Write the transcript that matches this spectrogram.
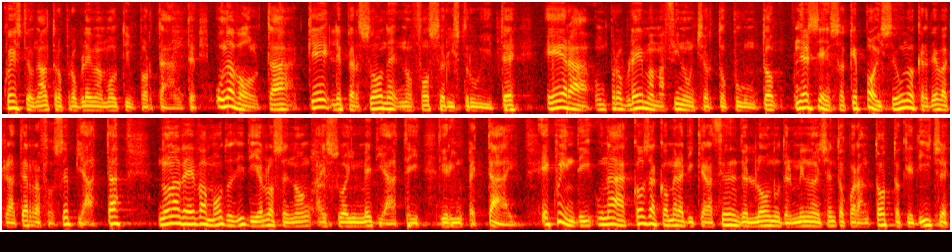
questo è un altro problema molto importante. Una volta che le persone non fossero istruite, era un problema ma fino a un certo punto, nel senso che poi se uno credeva che la terra fosse piatta, non aveva modo di dirlo se non ai suoi immediati dirimpettai. E quindi una cosa come la dichiarazione dell'ONU del 1948 che dice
